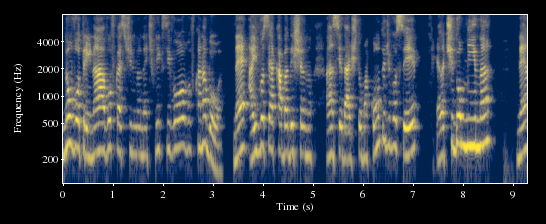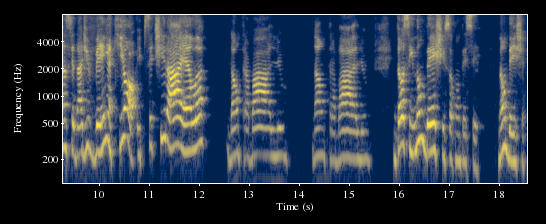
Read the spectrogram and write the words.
Não vou treinar, vou ficar assistindo meu Netflix e vou, vou ficar na boa, né? Aí você acaba deixando a ansiedade tomar conta de você, ela te domina, né? A ansiedade vem aqui, ó, e pra você tirar ela, dá um trabalho, dá um trabalho. Então, assim, não deixe isso acontecer. Não deixa.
